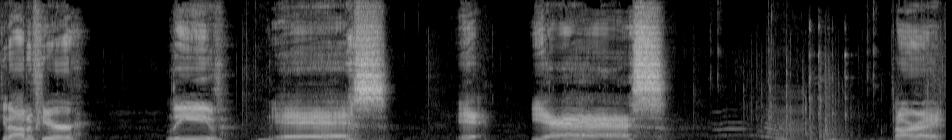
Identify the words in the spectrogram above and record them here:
Get out of here. Leave. Yes. Yeah. Yes. All right.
